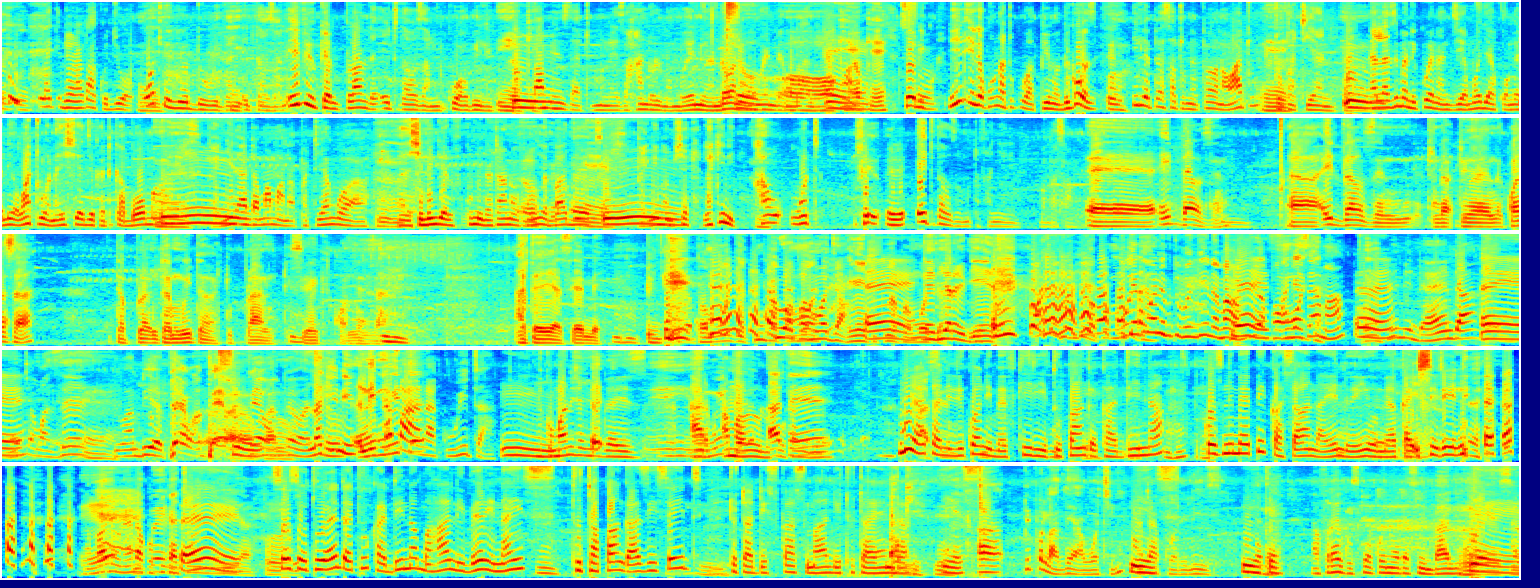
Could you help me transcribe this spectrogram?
Okay. like ndio nataka kujua what will you do with the 8000 if you can plan the 8000 mkuu wawili Yeah. that means that mnaweza handle mambo yenu ya ndoa na True. uende Oh, mbali okay, Eh. okay. so ni, ni ile kuanga tu kuwapima because ile pesa tumepewa na watu tupatiane. Na lazima nikuwe na njia moja ya kuangalia watu wanaishi aje katika boma. Pengine hata mama anapatiangwa uh, shilingi elfu kumi na tano afanyie budget pengine mshe lakini how what eh, 8000 utafanyia nini baba sana Eh, 8000 Ah, 8000 tuna, tuna, kwanza nitamwita tu plan tusiweke kwa meza hata yeye aseme. Tukiwa pamoja. tukiwa pamoja. Eh. Ingekuwa ni mtu mwingine mama. Yes. angesema mimi ndaenda Eh. naita wazee niwaambie pewa pewa pewa pewa. Lakini. Kama anakuita ni kumaanisha you guys ama wewe ulikuwa Mi hata nilikuwa nimefikiri tupange kadina cause nimepika sana endo hiyo miaka ishirini. Unaenda kupika chai. Eh, so so tuende tu kadina mahali very nice. Tutapanga as he said tutadiscuss mahali tutaenda. Okay. yes. Uh, people are there watching Yes. release. Mm, okay. Nafurahi kusikia kwenu hata si mbali.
